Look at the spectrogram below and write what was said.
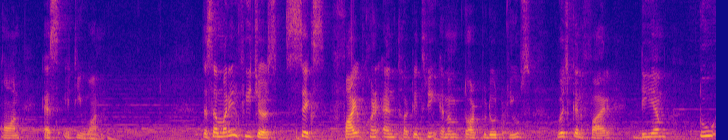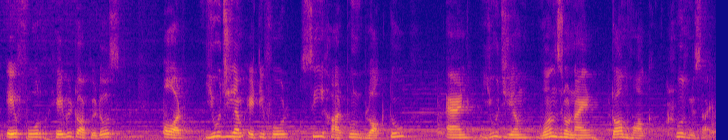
on S-81. The submarine features six 533 mm torpedo tubes which can fire DM-2A4 heavy torpedoes or UGM-84 Sea Harpoon Block 2 and UGM-109 Tomahawk cruise missile.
